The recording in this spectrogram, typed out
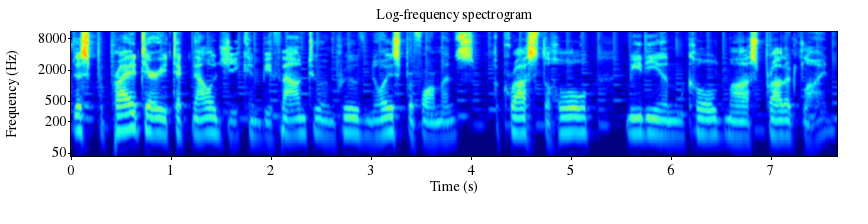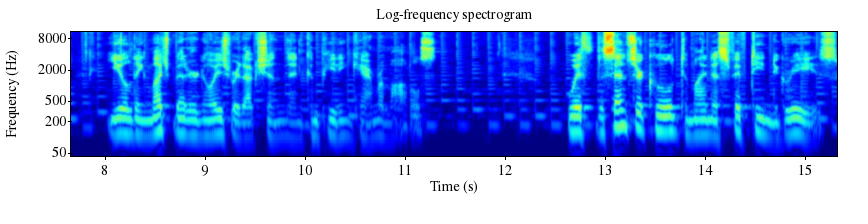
This proprietary technology can be found to improve noise performance across the whole medium cold MOS product line, yielding much better noise reduction than competing camera models. With the sensor cooled to minus 15 degrees,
